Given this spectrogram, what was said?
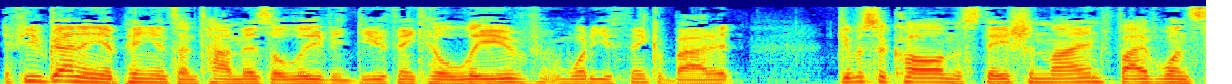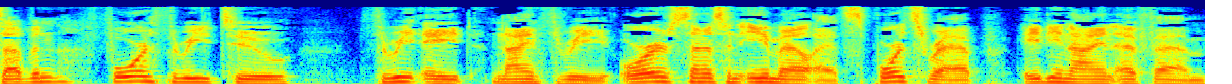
If you've got any opinions on Tom Izzo leaving, do you think he'll leave? And What do you think about it? Give us a call on the station line, 517-432-3893, or send us an email at sportsrap89fm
